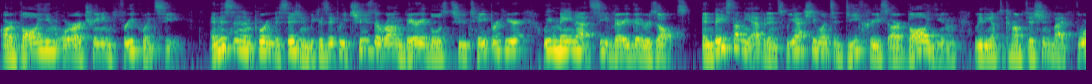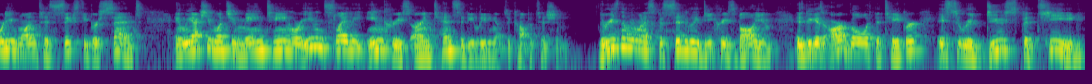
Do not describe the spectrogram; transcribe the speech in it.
our volume, or our training frequency? And this is an important decision because if we choose the wrong variables to taper here, we may not see very good results. And based on the evidence, we actually want to decrease our volume leading up to competition by 41 to 60%, and we actually want to maintain or even slightly increase our intensity leading up to competition. The reason that we want to specifically decrease volume is because our goal with the taper is to reduce fatigue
